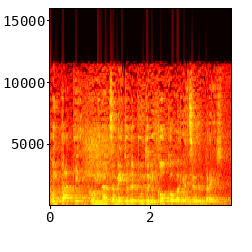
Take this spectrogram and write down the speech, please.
contatti con innalzamento del punto di incocco o variazione del brace.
